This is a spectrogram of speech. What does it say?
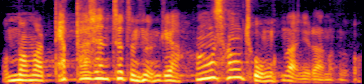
엄마 말 100% 듣는 게 항상 좋은 건 아니라는 거.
